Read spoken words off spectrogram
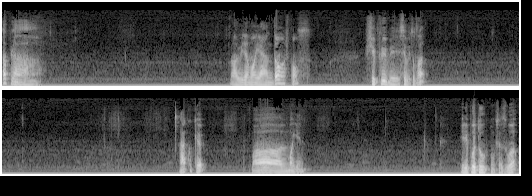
Hop là Alors évidemment, il y a un dedans, je pense. Je sais plus, mais ça m'étonnerait. Ah, quoique. Oh, moyenne. Et les poteaux, donc ça se voit.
